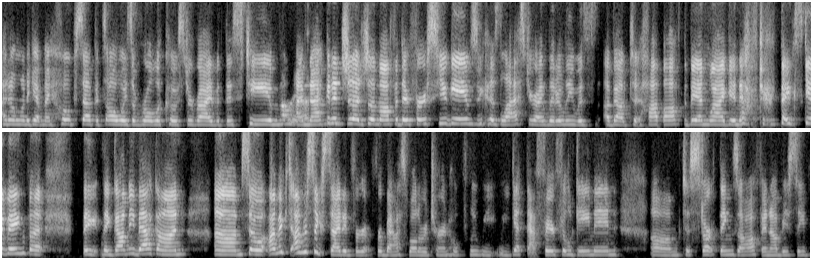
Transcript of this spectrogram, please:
I don't want to get my hopes up. It's always a roller coaster ride with this team. Oh, yeah. I'm not going to judge them off of their first few games because last year I literally was about to hop off the bandwagon after Thanksgiving, but they they got me back on. Um, so I'm I'm just excited for for basketball to return. Hopefully we we get that Fairfield game in um, to start things off, and obviously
